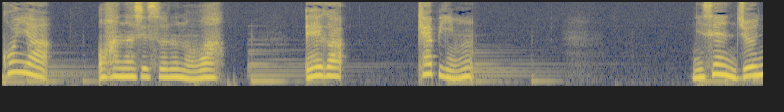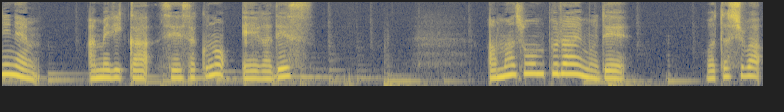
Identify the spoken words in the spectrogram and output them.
今夜お話しするのは映画キャビン2012年アメリカ制作の映画です。アマゾンプライムで私は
